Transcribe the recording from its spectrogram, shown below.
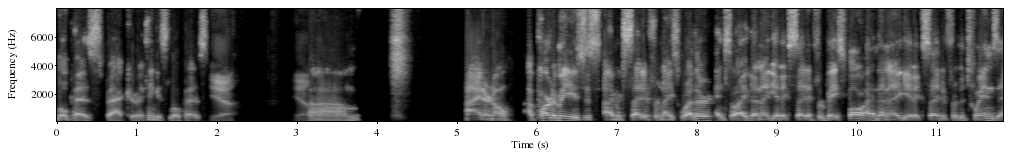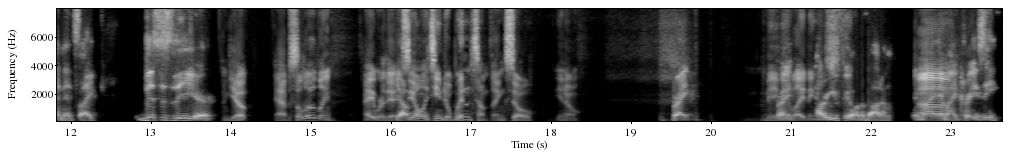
Lopez back. Or I think it's Lopez. Yeah. Yeah. Um, I don't know. A part of me is just I'm excited for nice weather, and so I then I get excited for baseball, and then I get excited for the Twins, and it's like this is the year. Yep. Absolutely. Hey, we're the Yep. it's the only team to win something, so you know Right. maybe Right. Lightning. How are you feeling about him? Am I am Um, I crazy?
